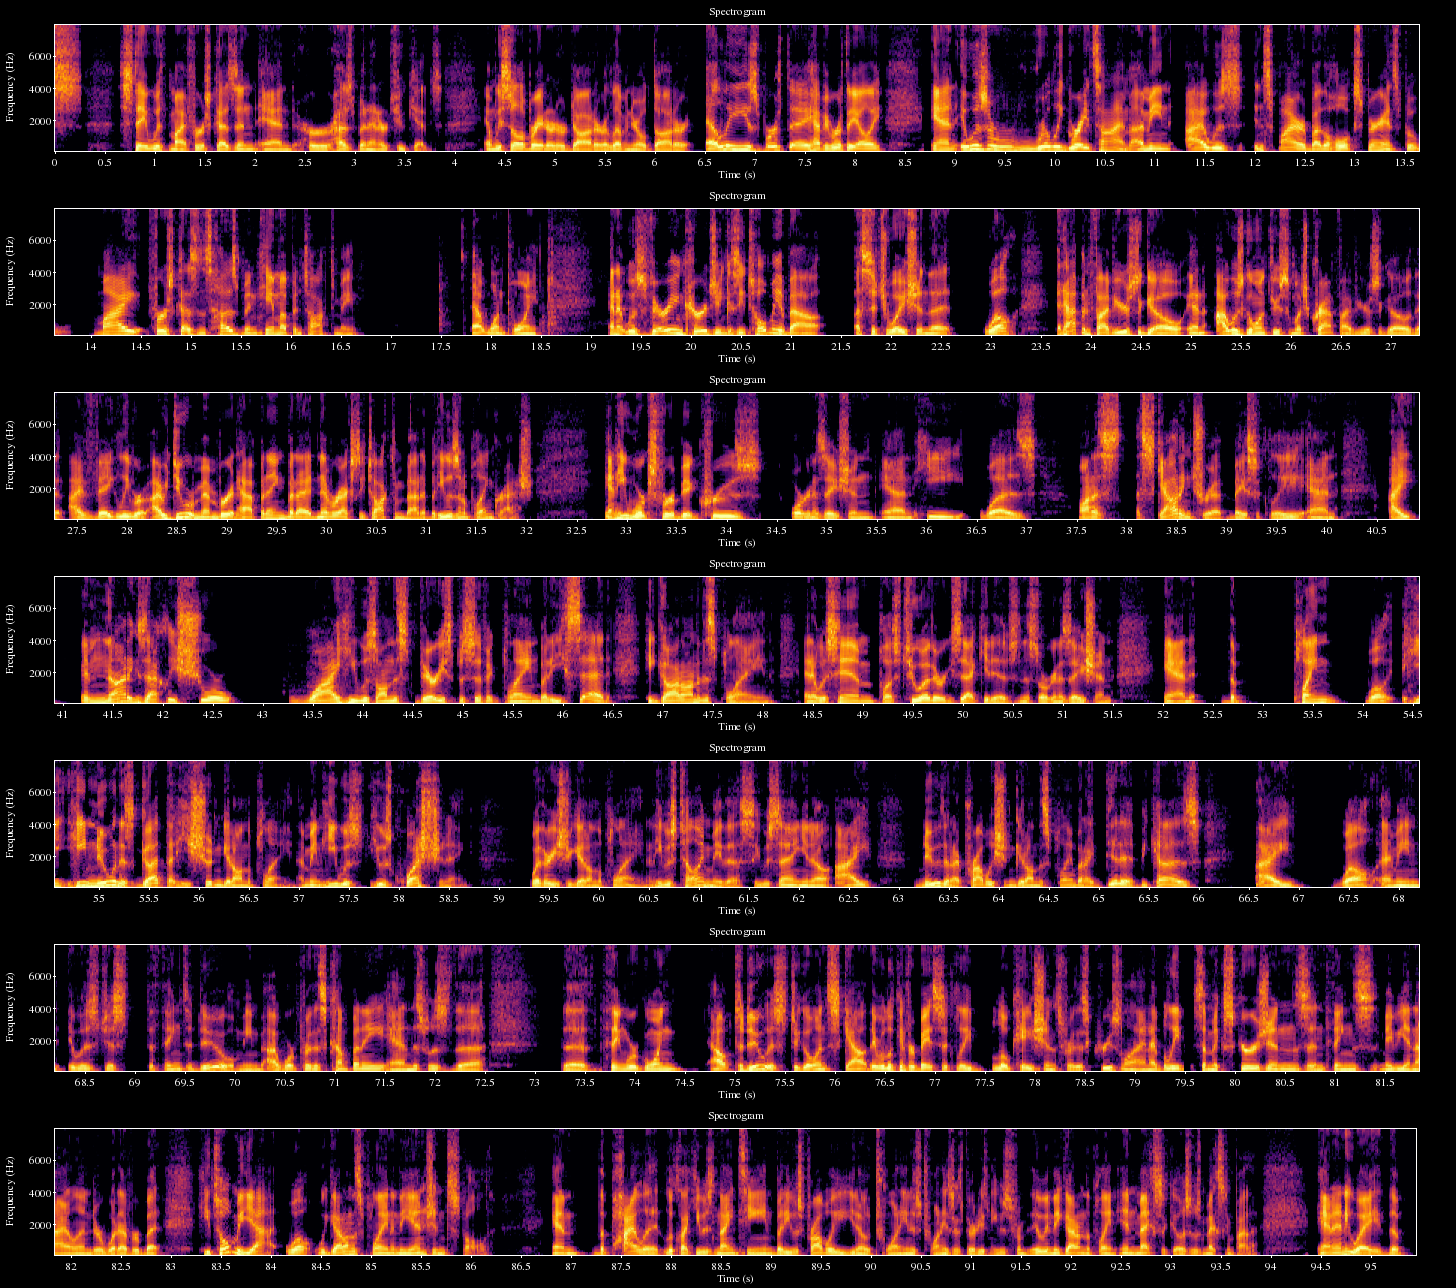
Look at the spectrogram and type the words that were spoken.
stay with my first cousin and her husband and her two kids. And we celebrated her daughter, 11 year old daughter, Ellie's birthday. Happy birthday, Ellie. And it was a really great time. I mean, I was inspired by the whole experience, but my first cousin's husband came up and talked to me at one point, and it was very encouraging because he told me about a situation that, well, it happened five years ago, and I was going through so much crap five years ago that I vaguely, re- I do remember it happening, but I had never actually talked to him about it. But he was in a plane crash, and he works for a big cruise organization, and he was on a, a scouting trip basically, and I am not exactly sure why he was on this very specific plane, but he said he got onto this plane and it was him plus two other executives in this organization. And the plane, well, he he knew in his gut that he shouldn't get on the plane. I mean, he was he was questioning whether he should get on the plane. And he was telling me this. He was saying, you know, I knew that I probably shouldn't get on this plane, but I did it because I well, I mean, it was just the thing to do. I mean, I work for this company and this was the the thing we're going out to do is to go and scout. They were looking for basically locations for this cruise line. I believe some excursions and things, maybe an island or whatever. But he told me, yeah, well, we got on this plane and the engine stalled. And the pilot looked like he was 19, but he was probably, you know, 20 in his 20s or 30s. And He was from when they got on the plane in Mexico, so it was a Mexican pilot. And anyway, the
